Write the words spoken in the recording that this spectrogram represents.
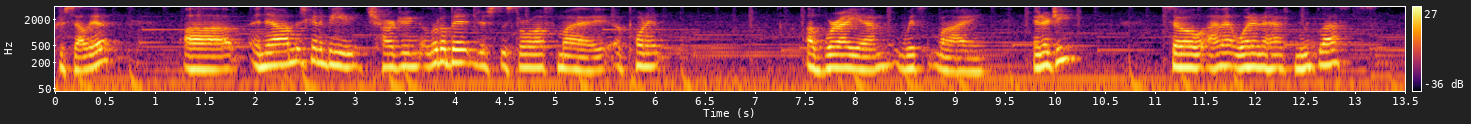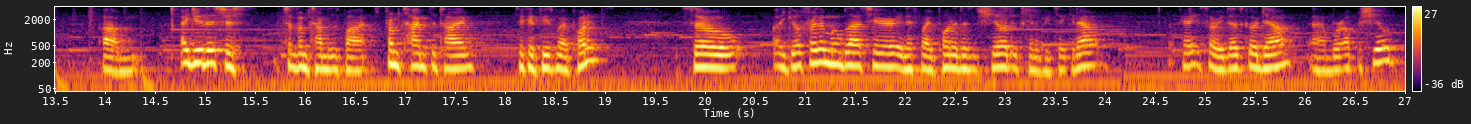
Cresselia. Uh, and now I'm just going to be charging a little bit just to throw off my opponent of where I am with my energy. So I'm at one and a half moon blasts. Um, I do this just from time to time, from time to time to confuse my opponents. So I go for the moonblast here, and if my opponent doesn't shield, it's going to be taken out. Okay, so he does go down, and we're up a shield,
